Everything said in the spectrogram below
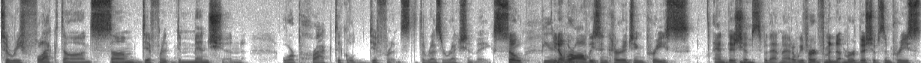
to reflect on some different dimension or practical difference that the resurrection makes. So, you know, we're always encouraging priests and bishops for that matter. We've heard from a number of bishops and priests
